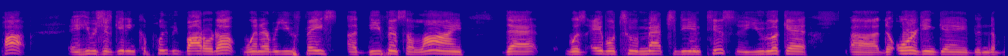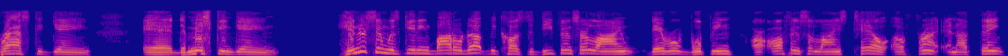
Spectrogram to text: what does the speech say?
pop, and he was just getting completely bottled up whenever you face a defensive line that was able to match the intensity. You look at uh, the Oregon game, the Nebraska game, and the Michigan game. Henderson was getting bottled up because the defensive line, they were whooping our offensive line's tail up front. And I think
